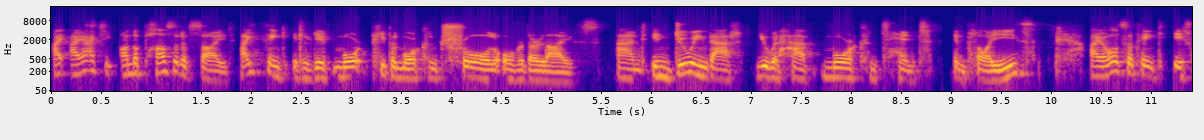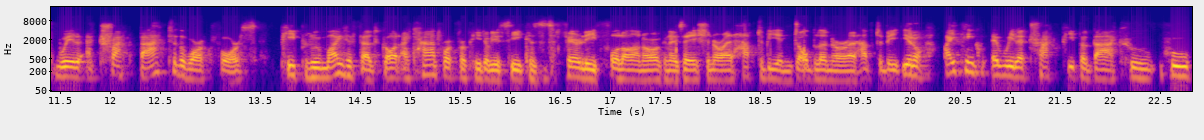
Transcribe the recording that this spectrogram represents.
I, I actually, on the positive side, I think it'll give more people more control over their lives. And in doing that, you will have more content employees. I also think it will attract back to the workforce people who might have felt, God, I can't work for PwC because it's a fairly full on organization, or I'll have to be in Dublin, or I'll have to be, you know, I think we'll attract people back who who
